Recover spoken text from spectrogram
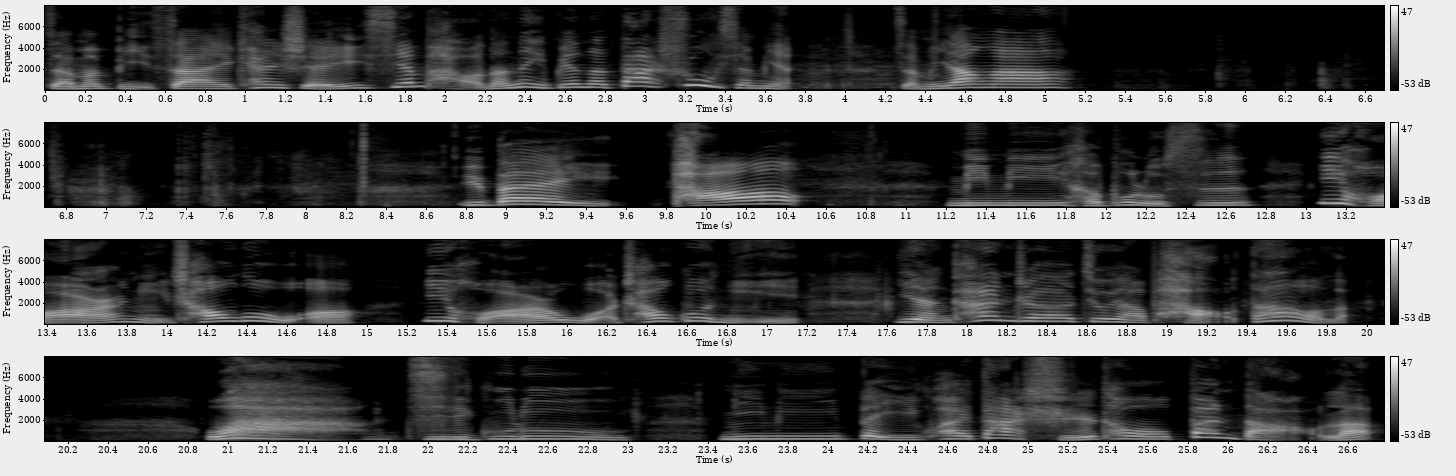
咱们比赛，看谁先跑到那边的大树下面，怎么样啊？预备，跑！咪咪和布鲁斯，一会儿你超过我，一会儿我超过你，眼看着就要跑到了。哇！叽里咕噜，咪咪被一块大石头绊倒了。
